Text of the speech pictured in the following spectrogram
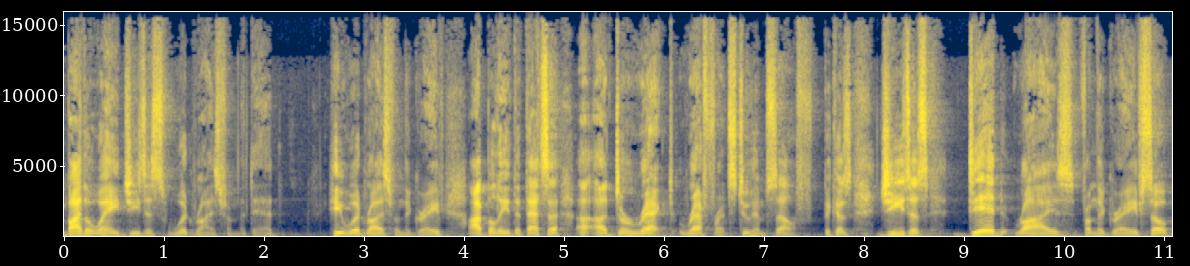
By the way, Jesus would rise from the dead he would rise from the grave. I believe that that's a, a, a, direct reference to himself because Jesus did rise from the grave. So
